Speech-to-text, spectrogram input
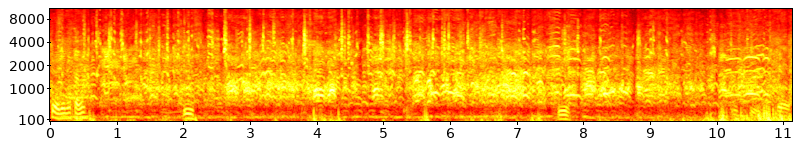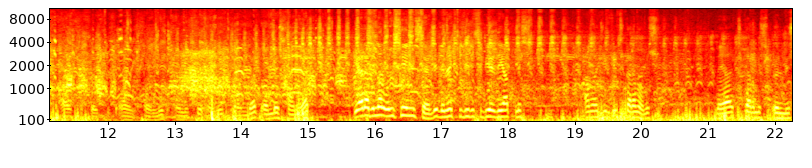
Şöyle bakalım. Bir. Bir. İki, dört, altı, sekiz, on, on bir, on iki, on üç, on dört, on beş tane var. Bir ara bunlar 13'e inmişlerdi. Demek ki birisi bir yerde yatmış. Ama civciv çıkaramamış. Veya çıkarmış, ölmüş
